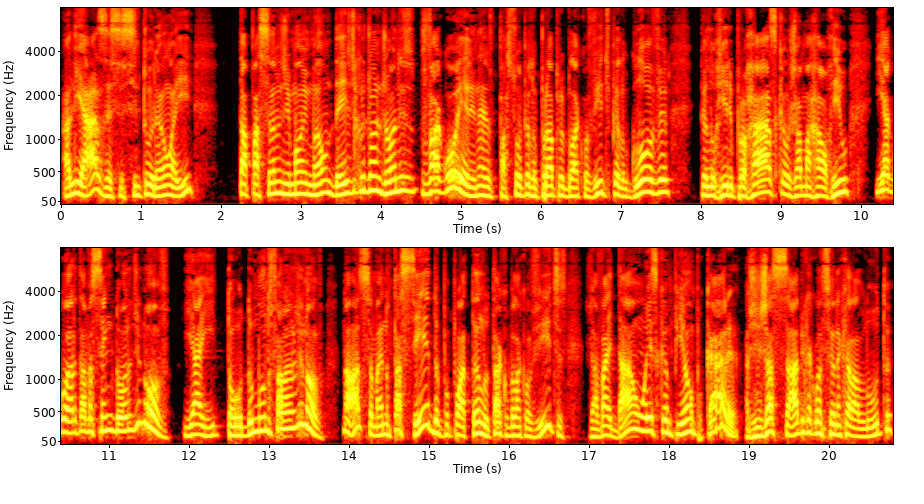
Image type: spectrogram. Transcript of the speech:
Aliás, esse cinturão aí tá passando de mão em mão desde que o John Jones vagou ele, né? Passou pelo próprio Blakovic, pelo Glover, pelo Rio Prohaska, o Jamarral Rio, e agora estava sem dono de novo. E aí todo mundo falando de novo. Nossa, mas não tá cedo pro Poitin lutar com o Blakovic? Já vai dar um ex-campeão pro cara? A gente já sabe o que aconteceu naquela luta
